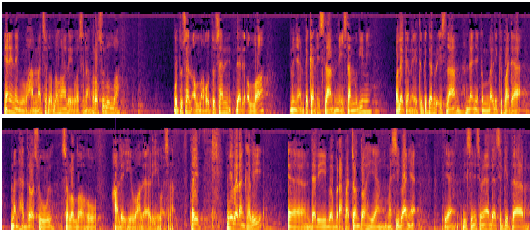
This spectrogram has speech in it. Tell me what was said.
Yang Nabi Muhammad sallallahu alaihi wasallam Rasulullah. Utusan Allah, utusan dari Allah menyampaikan Islam, ini Islam begini. Oleh karena itu kita berislam hendaknya kembali kepada manhaj Rasul sallallahu alaihi wa alihi wasallam. Baik, ini barangkali eh, dari beberapa contoh yang masih banyak ya. Di sini sebenarnya ada sekitar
